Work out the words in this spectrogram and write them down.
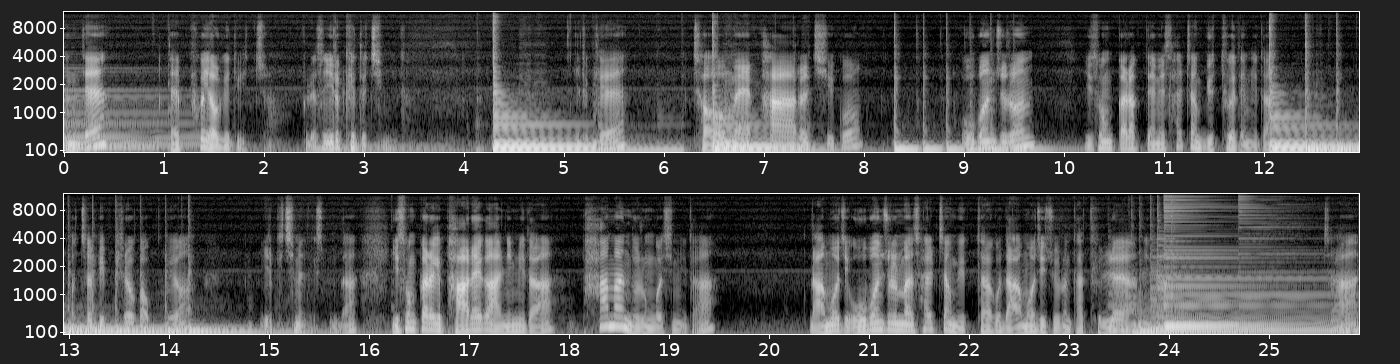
근데 F가 여기도 있죠. 그래서 이렇게도 칩니다. 이렇게 처음에 파를 치고 5번 줄은 이 손가락 때문에 살짝 뮤트가 됩니다. 어차피 필요가 없고요. 이렇게 치면 되겠습니다. 이 손가락이 발해가 아닙니다. 파만 누른 것입니다. 나머지 5번 줄만 살짝 뮤트하고 나머지 줄은 다 들려야 합니다. 자,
